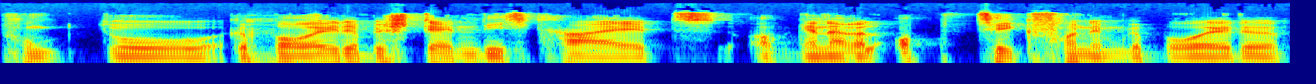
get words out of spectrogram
puncto Gebäudebeständigkeit, auch generell Optik von dem Gebäude.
